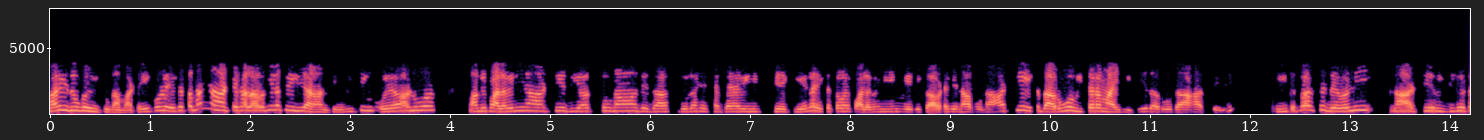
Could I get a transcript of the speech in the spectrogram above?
හරි දුක හිතුණා මට. ඒගොල්ලෝ ඒක තමයි නාට්‍ය කලාව කියලා පිළි අරන් තියෙන්නේ. ඉතින් ඔය අනුව මගේ පළවෙනි නාට්‍ය දියත් වුණා 2012 සැබෑ විනිශ්චය කියලා. ඒක තමයි පළවෙනියෙන් වේදිකාවට ගෙනාපු නාට්‍ය. ඒක දරුවෝ විතරමයි හිටියේ. දරුවෝ 17 දෙනෙක්. ඊට පස්සේ දෙවනි නාට්‍ය විදිහට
